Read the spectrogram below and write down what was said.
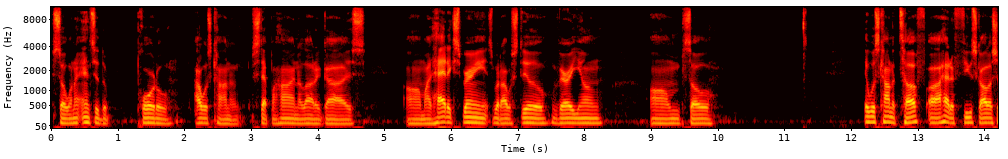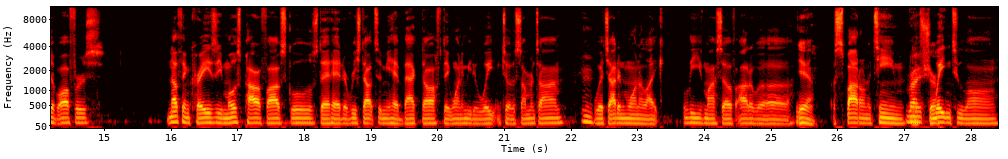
So when I entered the portal, I was kind of step behind a lot of guys. Um, I had experience, but I was still very young. Um, so it was kind of tough. Uh, I had a few scholarship offers. Nothing crazy. Most Power Five schools that had reached out to me had backed off. They wanted me to wait until the summertime, Mm. which I didn't want to like leave myself out of a uh, Yeah. a spot on the team Right. Sure. waiting too long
